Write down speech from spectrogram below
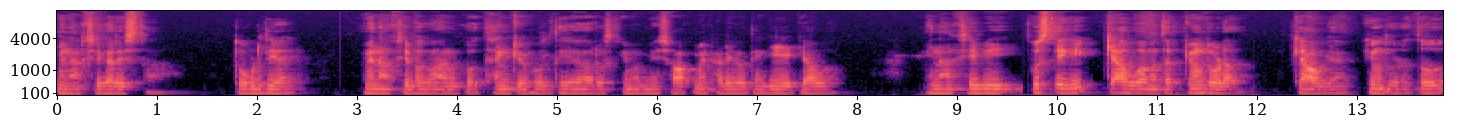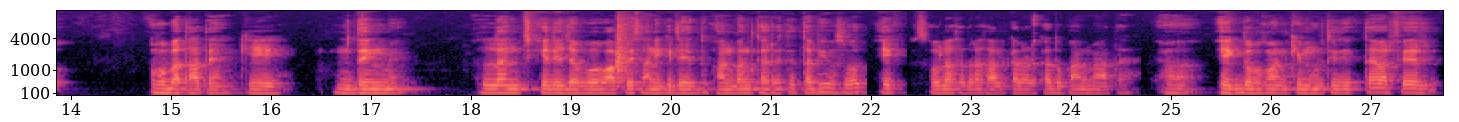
मीनाक्षी का रिश्ता तोड़ दिया है। मीनाक्षी भगवान को थैंक यू बोलती है और उसकी मम्मी शॉक में खड़ी होती हैं कि ये क्या हुआ? मीनाक्षी भी पूछती है कि क्या हुआ? मतलब क्यों तोड़ा? क्या हो गया? क्यों तोड़ा तो वो बताते हैं कि दिन में लंच के लिए जब वो वापस आने के लिए दुकान बंद कर रहे थे, तभी उस वक्त एक सोलह सत्रह साल का लड़का दुकान में आता है। एक दो भगवान की मूर्ति देखता है और फिर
